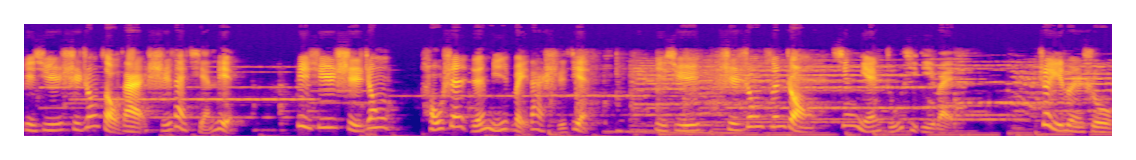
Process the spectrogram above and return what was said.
必须始终走在时代前列，必须始终投身人民伟大实践，必须始终尊重青年主体地位。这一论述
